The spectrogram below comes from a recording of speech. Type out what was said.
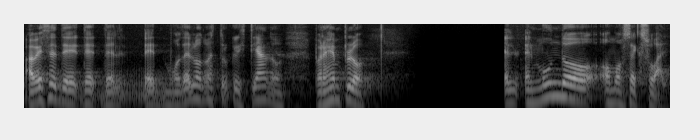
a veces del modelo nuestro cristiano. Por ejemplo, el mundo homosexual.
